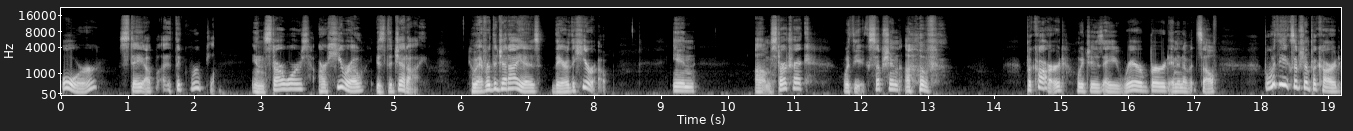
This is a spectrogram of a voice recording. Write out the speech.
or stay up at the group level. In Star Wars, our hero is the Jedi. Whoever the Jedi is, they're the hero. In um, Star Trek, with the exception of Picard, which is a rare bird in and of itself, but with the exception of Picard,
